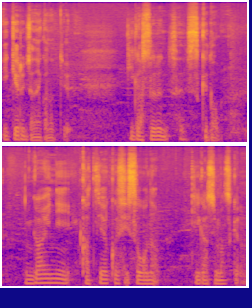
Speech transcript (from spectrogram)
いけるんじゃないかなっていう気がするんですけど意外に活躍しそうな気がしますけどね。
